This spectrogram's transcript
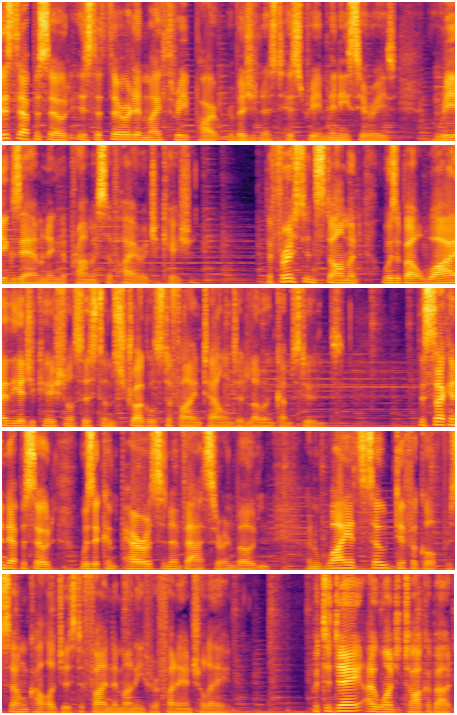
This episode is the third in my three part revisionist history mini series, re examining the promise of higher education. The first installment was about why the educational system struggles to find talented low income students. The second episode was a comparison of Vassar and Bowdoin and why it's so difficult for some colleges to find the money for financial aid. But today I want to talk about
